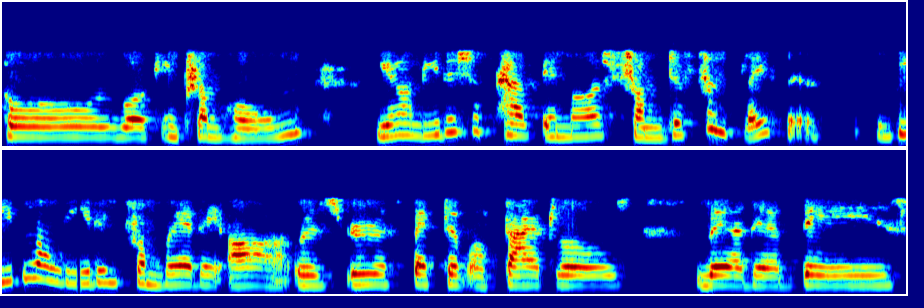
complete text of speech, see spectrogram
whole working from home, you know, leadership has emerged from different places. People are leading from where they are, irrespective of titles, where they're based,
